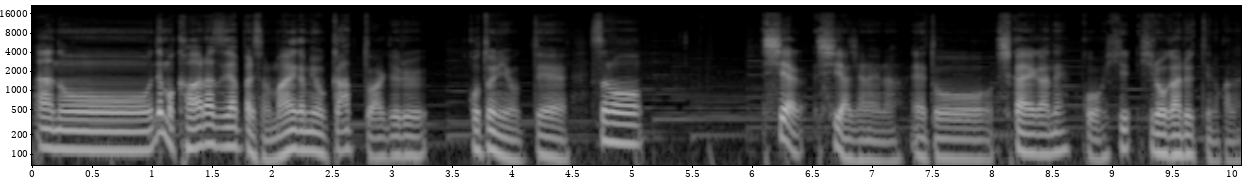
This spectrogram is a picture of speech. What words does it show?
あのー、でも変わらずやっぱりその前髪をガッと上げることによってその視野視野じゃないな、えーと、視界がねこう広がるっていうのかな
